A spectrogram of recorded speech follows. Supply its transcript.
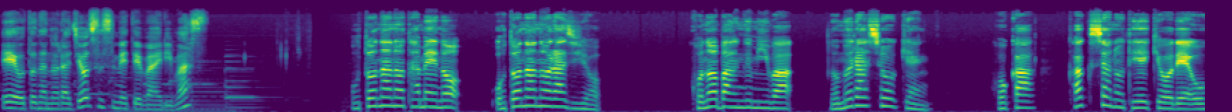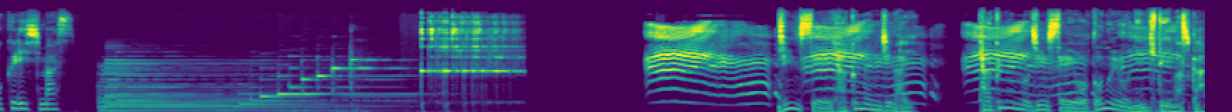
えー大人のラジオ進めてまいります。大人のための大人のラジオ。この番組は野村証券ほか各社の提供でお送りします。人生100年時代。100年の人生をどのように生きていますか？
